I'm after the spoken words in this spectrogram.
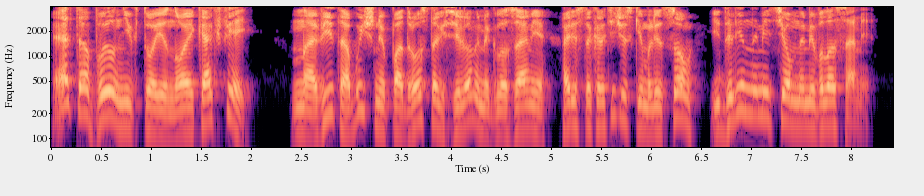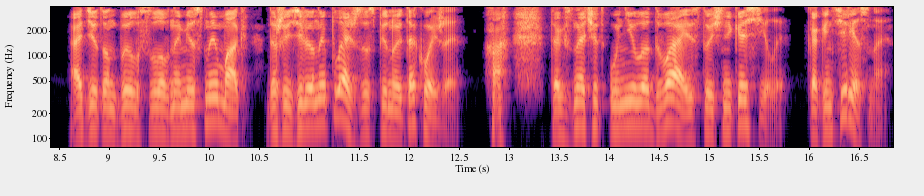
Это был никто иной, как фей. На вид обычный подросток с зелеными глазами, аристократическим лицом и длинными темными волосами. Одет он был словно местный маг, даже зеленый плащ за спиной такой же. Ха, так значит, у Нила два источника силы. Как интересно.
